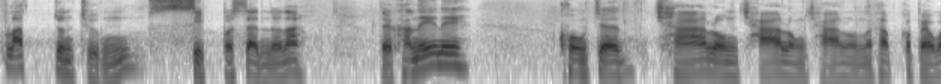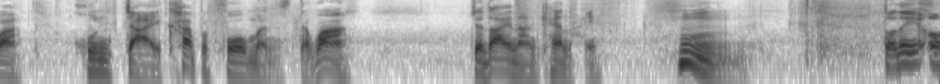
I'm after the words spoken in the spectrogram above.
flat จนถึง 10%แล้วนะ แต่คันนี้นี่คงจะช้าลงช้าลงช้าลงนะครับ ก็แปลว่าคุณจ่ายค่า performance แต่ว่าจะได้นานแค่ไหน ตอนนี้โอ้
